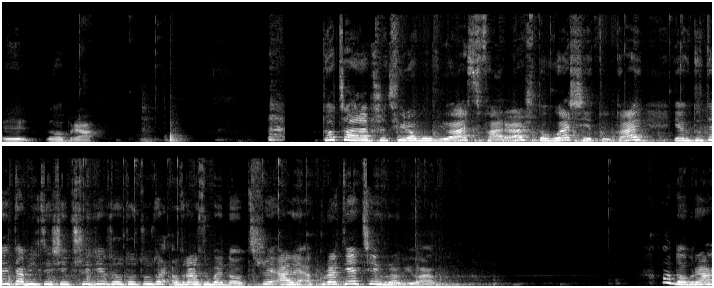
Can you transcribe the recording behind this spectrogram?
Y, dobra. To, co Anna przed chwilą mówiła, sfaraż, to właśnie tutaj. Jak do tej tablicy się przyjdzie, to, to tutaj od razu będą trzy, ale akurat ja dzisiaj zrobiłam. No dobra,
